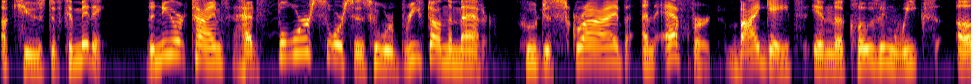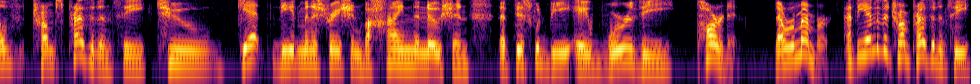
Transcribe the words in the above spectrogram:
accused of committing. The New York Times had four sources who were briefed on the matter who describe an effort by Gaetz in the closing weeks of Trump's presidency to get the administration behind the notion that this would be a worthy pardon. Now remember, at the end of the Trump presidency,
